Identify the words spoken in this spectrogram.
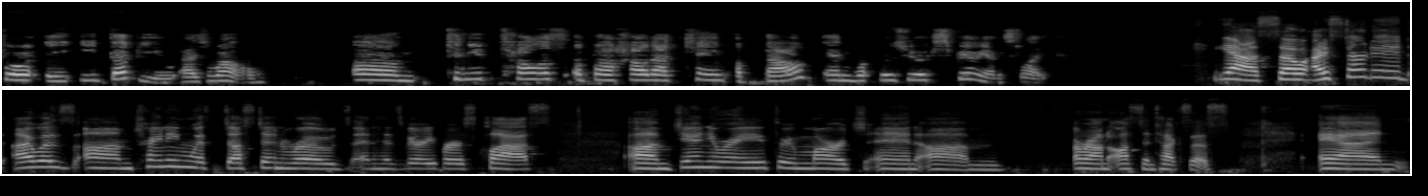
for AEW as well. Um. Can you tell us about how that came about and what was your experience like? Yeah, so I started I was um training with Dustin Rhodes in his very first class um January through March in um around Austin, Texas. And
